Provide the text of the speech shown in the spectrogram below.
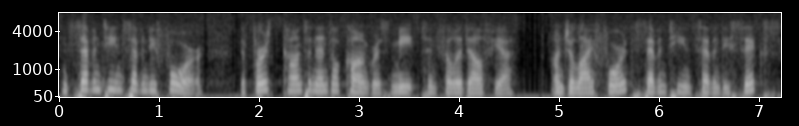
1774, the First Continental Congress meets in Philadelphia. On July 4, 1776,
